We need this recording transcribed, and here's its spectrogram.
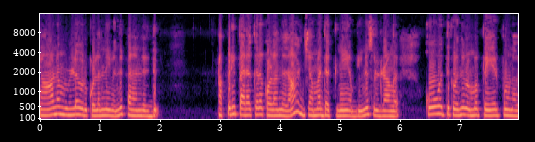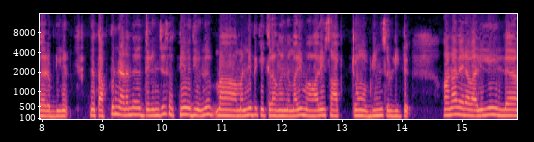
ஞானம் உள்ள ஒரு குழந்தை வந்து பிறந்துடுது. அப்படி பறக்கிற குழந்தை தான் ஜமதக்னி அப்படின்னு சொல்றாங்க. கோவத்துக்கு வந்து ரொம்ப பெயர் போனவர் அப்படின்னு. இந்த தப்பு நடந்தது தெரிஞ்சு சத்தியவதி வந்து ம- மன்னிப்பு கேட்கிறாங்க இந்த மாதிரி மாறி சாப்பிட்டோம் அப்படின்னு சொல்லிட்டு. ஆனா வேற வழியே இல்ல.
